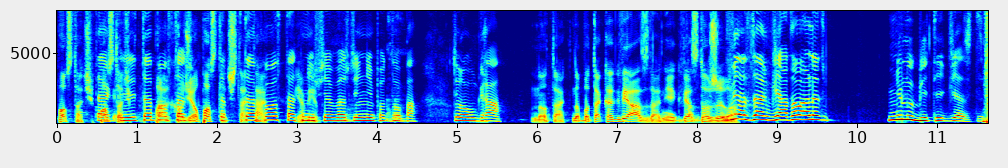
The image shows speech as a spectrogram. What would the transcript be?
Postać, Tak, postać. y, ta Pa- postać, Chodzi o postać, ta, tak, ta tak. postać Ja mi wiem. się właśnie nie podoba, którą gra. No tak, no bo taka gwiazda, nie? Gwiazdożyła. Gwiazda gwiazdą, ale nie lubię tej gwiazdy.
